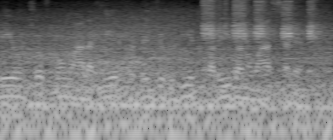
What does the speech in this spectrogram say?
ليه؟ ونشوفكم على خير في فيديو جديد قريبا. ومع السلامة.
